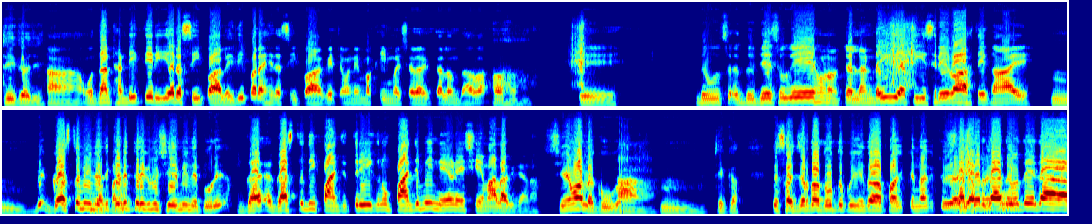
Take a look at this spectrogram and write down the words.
ਠੀਕ ਆ ਜੀ। ਹਾਂ ਉਦਾਂ ਠੰਡੀ ਧੀਰੀ ਆ ਰੱਸੀ ਪਾ ਲਈਦੀ ਪਰ ਅਸੀਂ ਰੱਸੀ ਪਾ ਕੇ ਚੋਨੇ ਮੱਖੀ ਮੱਛਰ ਅੱਜਕੱਲ ਹੁੰਦਾ ਵਾ। ਹਾਂ ਹਾਂ ਤੇ ਦੂਜੇ ਸੁਗੇ ਹੁਣ ਚੱਲਣ ਡਈ ਆ ਤੀਸਰੇ ਵਾਸਤੇ ਗਾਂ ਏ ਹੂੰ ਵੀ ਅਗਸਤ ਮਹੀਨੇ ਦੀ ਕਿਹੜੀ ਤਰੀਕ ਨੂੰ 6 ਮਹੀਨੇ ਪੂਰੇ ਆ? ਗ- ਅਗਸਤ ਦੀ 5 ਤਰੀਕ ਨੂੰ 5 ਮਹੀਨੇ ਹੋਣੇ ਛੇਵਾਂ ਲੱਗ ਜਾਣਾ। ਛੇਵਾਂ ਲੱਗੂਗਾ। ਹਾਂ। ਹੂੰ ਠੀਕ ਆ। ਤੇ ਸੱਜਰ ਦਾ ਦੁੱਧ ਕੋਈ ਇਹਦਾ ਆਪਾਂ ਕਿੰਨਾ ਕੁ ਚੋਇਆ ਆਪਣੇ ਦਾ ਕੋਲ? ਦੁੱਧ ਇਹਦਾ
